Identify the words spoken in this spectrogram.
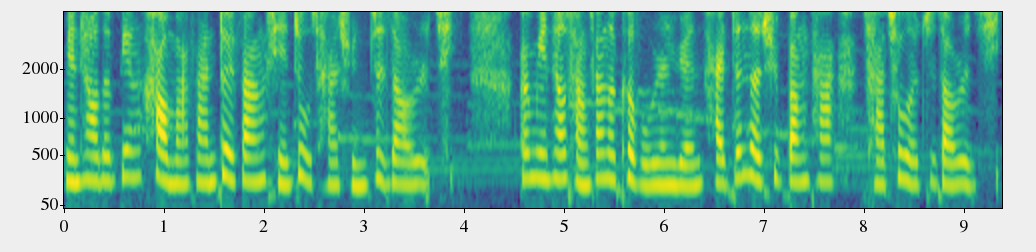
棉条的编号，麻烦对方协助查询制造日期。而棉条厂商的客服人员还真的去帮他查出了制造日期，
